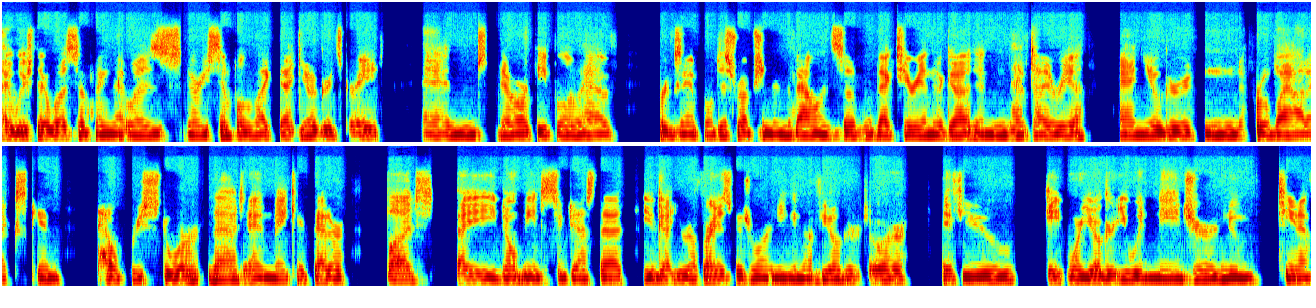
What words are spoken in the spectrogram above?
I wish there was something that was very simple like that. Yogurt's great. And there are people who have, for example, disruption in the balance of the bacteria in their gut and have diarrhea. And yogurt and probiotics can help restore that and make it better. But I don't mean to suggest that you got your arthritis because you weren't eating enough yogurt, or if you ate more yogurt, you wouldn't need your new TNF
